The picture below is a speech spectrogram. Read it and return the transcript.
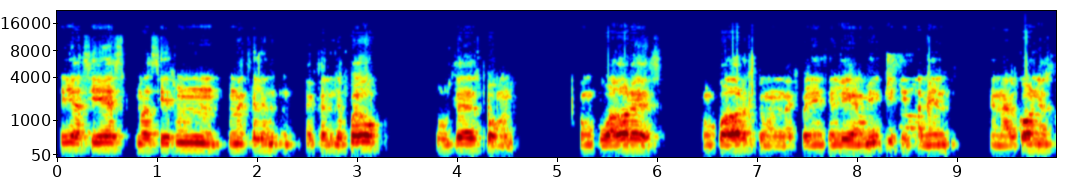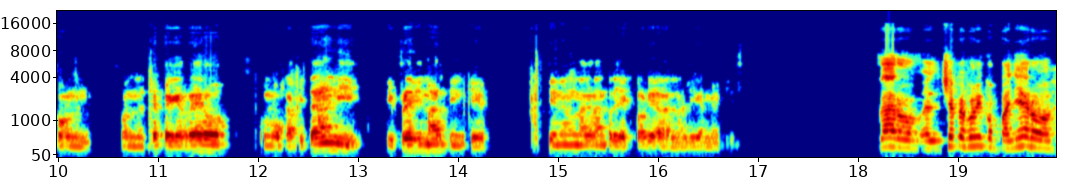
Sí, así es, así es un, excelente, excelente juego. Ustedes con, con jugadores con jugadores con experiencia en Liga MX y también en Halcones con, con el Chepe Guerrero como capitán y, y Freddy Martin que tiene una gran trayectoria en la Liga MX. Claro, el Chepe fue mi compañero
